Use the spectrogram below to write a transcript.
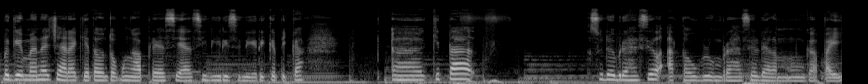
Bagaimana cara kita untuk mengapresiasi diri sendiri Ketika uh, kita sudah berhasil atau belum berhasil dalam menggapai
